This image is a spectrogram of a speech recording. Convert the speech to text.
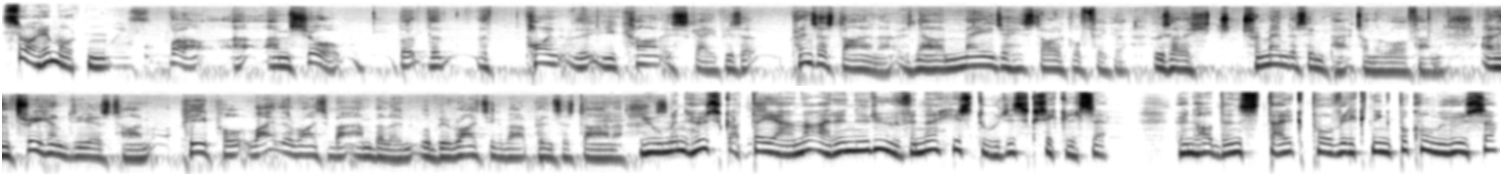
svarer Morton. Well, I'm sure, but the, the point that you can't escape is that Princess Diana is now a major historical figure who's had a tremendous impact on the royal family. And in 300 years' time, people, like they write about Anne Boleyn, will be writing about Princess Diana. Jo, men husk at Diana er en ruvende historisk skikkelse. Hun hadde en sterk påvirkning på kongehuset,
